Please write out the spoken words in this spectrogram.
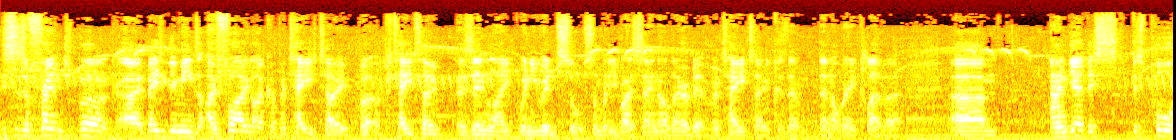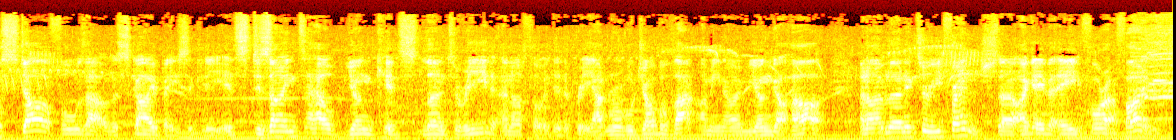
This is a French book, uh, it basically means I fly like a potato, but a potato as in like when you insult somebody by saying oh they're a bit of a potato because they're, they're not very clever. Um, and yeah, this, this poor star falls out of the sky basically. It's designed to help young kids learn to read and I thought it did a pretty admirable job of that. I mean, I'm young at heart and I'm learning to read French, so I gave it a 4 out of 5.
